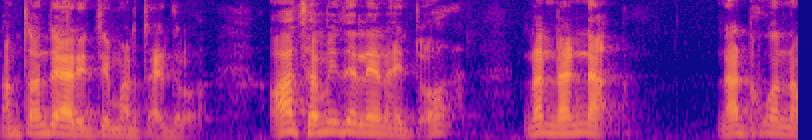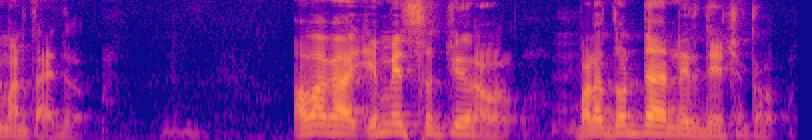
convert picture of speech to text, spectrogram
ನಮ್ಮ ತಂದೆ ಆ ರೀತಿ ಮಾಡ್ತಾಯಿದ್ರು ಆ ಸಮಯದಲ್ಲಿ ಏನಾಯಿತು? ನನ್ನ ಅಣ್ಣ ನಾಟಕವನ್ನು ಮಾಡ್ತಾಯಿದ್ರು ಆವಾಗ ಎಂ ಎಸ್ ಸತ್ಯೂರವರು ಭಾಳ ದೊಡ್ಡ ನಿರ್ದೇಶಕರು.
